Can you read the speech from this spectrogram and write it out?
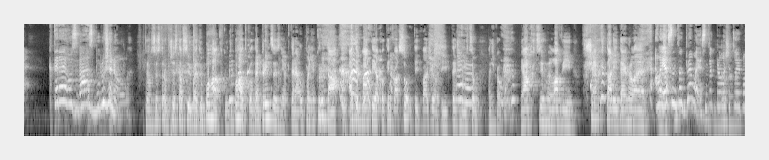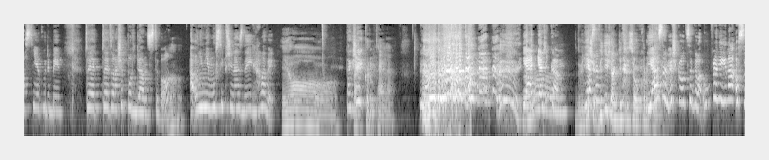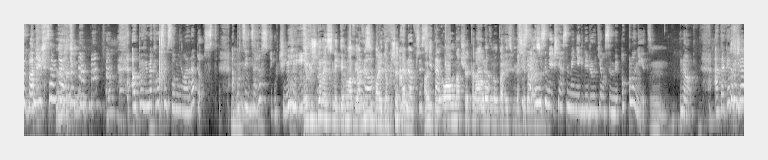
kterého z vás budu ženou. Tyjo, sestro, představ si úplně tu pohádku, tu pohádku o té princezně, která je úplně krutá a teď má ty jako ty dva, jsou, ty dva, že ty, kteří ji chcou a říkal, já chci hlavy všech tady tehle. Ale já jsem to tak brala, já jsem to tak brala, že to je vlastně jako kdyby, to je to, je to naše poddanstvo No. a oni mě musí přinést do jejich hlavy. Jo, Takže- to je kruté. Já, já říkám, Vidíš, Já jsem- vidíš, jak děti jsou kruté. já jsem ve školce byla úplně jiná osoba, než jsem teď. A úplně vím, jakou jsem z toho měla radost a pocit zadosti učinění. Když donesli ty hlavy a Ano. vysypali to před Ano, přesně a řekli, tak. o, naše královno, tady jsme ti Přesně, donesli. si mi, ještě já jsem je někdy donutila se mi poklonit. Mm. No. A tak jakože,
